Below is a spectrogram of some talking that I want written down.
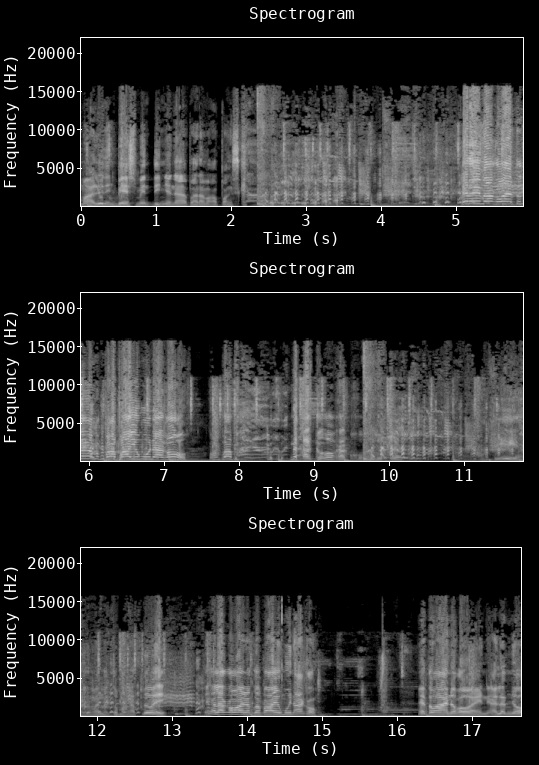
Mahal yun, investment din yun ha, para makapang-scam. Pero yung mga kawan, ito na nga, magpapayo muna ako. Magpapayo muna ako. Kakulit na. Sige, ano naman ito mga to eh. Teka lang kawan, magpapayo muna ako. Ito nga ano kawan, alam nyo,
